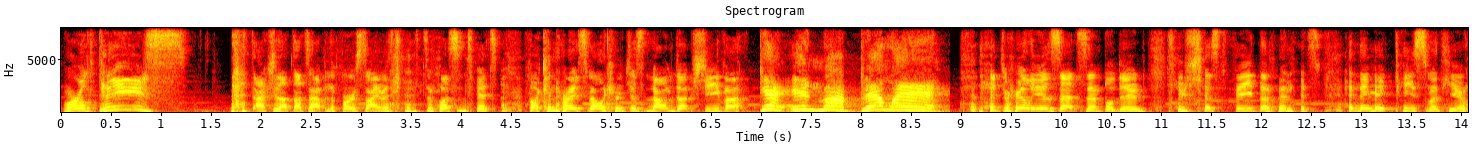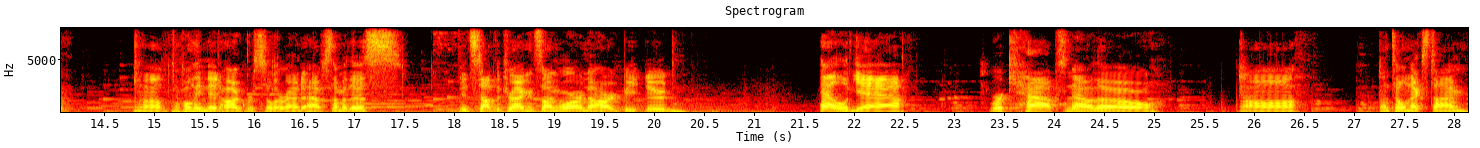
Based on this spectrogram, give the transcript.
world peace. Actually, that, that's what happened the first time. It wasn't it? Fucking Hraesvelgr just nommed up Shiva. Get in my belly! It really is that simple, dude. You just feed them and it's and they make peace with you. Oh, if only Nidhogg were still around to have some of this. He'd stop the Dragon Song War in a heartbeat, dude. Hell yeah. We're capped now, though. Aw. Until next time.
